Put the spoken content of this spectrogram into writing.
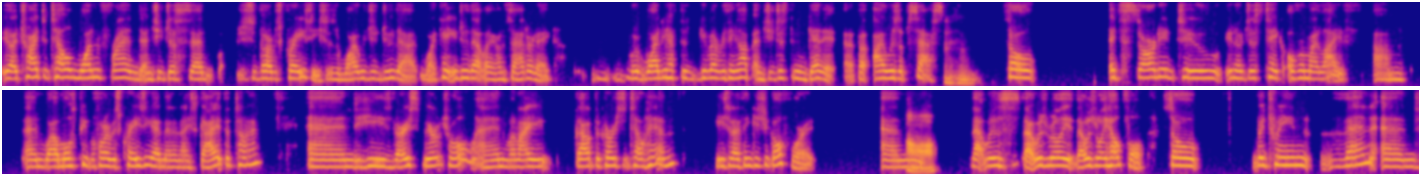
you know, I tried to tell one friend and she just said she thought I was crazy. She said, Why would you do that? Why can't you do that like on Saturday? Why do you have to give everything up? And she just didn't get it. But I was obsessed. Mm-hmm. So it started to, you know, just take over my life. Um, and while most people thought I was crazy, I met a nice guy at the time, and he's very spiritual. And when I got up the courage to tell him, he said, "I think you should go for it." And Aww. That was that was really that was really helpful. So between then and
